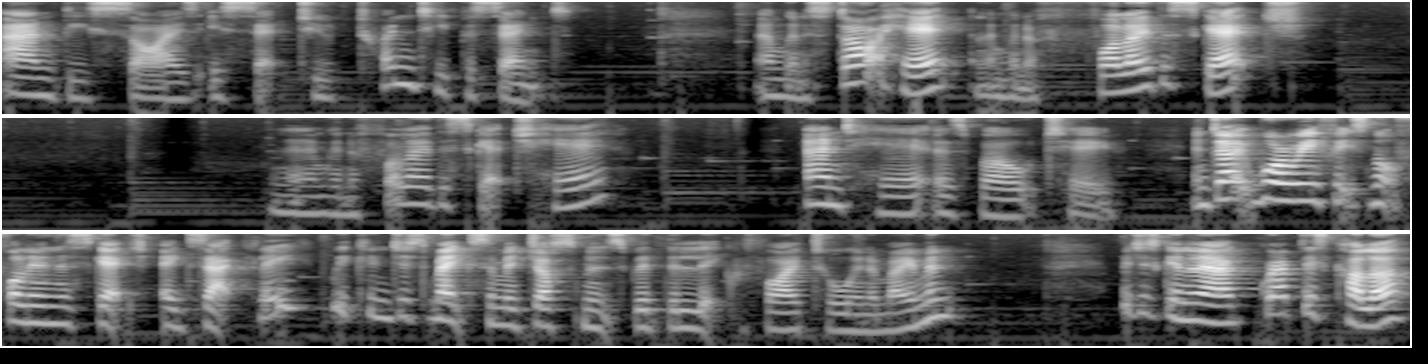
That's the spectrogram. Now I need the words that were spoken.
and the size is set to 20%. I'm going to start here and I'm going to follow the sketch. And then I'm going to follow the sketch here and here as well too. And don't worry if it's not following the sketch exactly, we can just make some adjustments with the liquify tool in a moment. We're just going to now grab this colour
